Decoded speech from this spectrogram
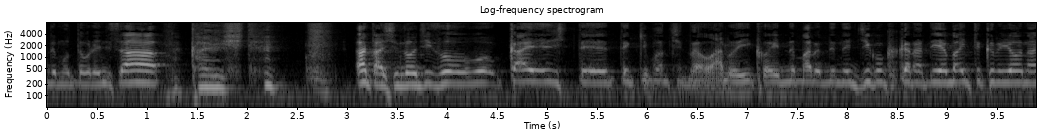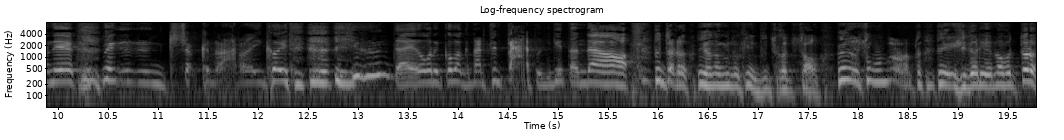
でもって俺にさ返して。私の地蔵を返してって気持ちの悪い声でまるでね地獄から出まいってくるようなね気色の悪い声で言うんだよ俺怖くなって。ダーッと逃げたんだよ。そしたら柳の木にぶつかってさえそこバーッと左へ曲がったら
